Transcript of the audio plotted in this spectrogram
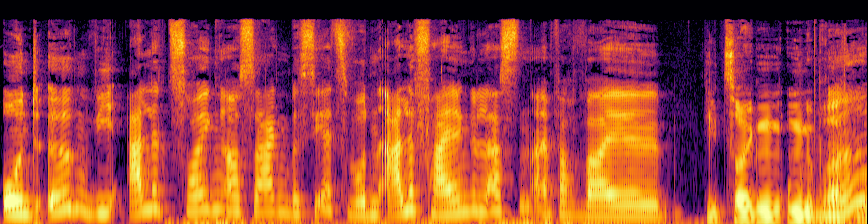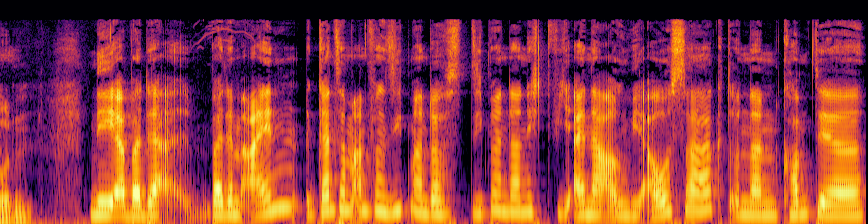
und irgendwie alle Zeugenaussagen bis jetzt wurden alle fallen gelassen, einfach weil Die Zeugen umgebracht Ne? wurden. Nee, aber der, bei dem einen, ganz am Anfang sieht man das, sieht man da nicht, wie einer irgendwie aussagt und dann kommt der,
